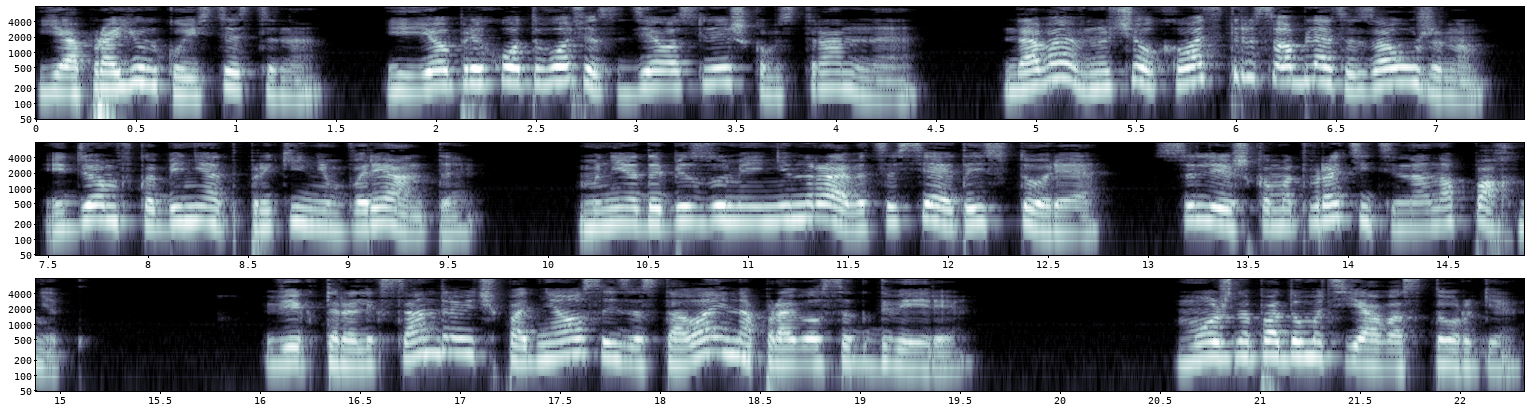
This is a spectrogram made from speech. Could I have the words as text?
Я про Юльку, естественно. Ее приход в офис — дело слишком странное. Давай, внучок, хватит расслабляться за ужином. Идем в кабинет, прикинем варианты. Мне до безумия не нравится вся эта история. Слишком отвратительно она пахнет. Виктор Александрович поднялся из-за стола и направился к двери. «Можно подумать, я в восторге».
